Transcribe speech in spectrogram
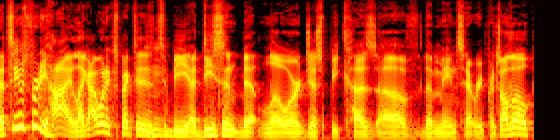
That seems pretty high. Like I would expect it Mm-hmm. to be a decent bit lower just because of the main set reprints. Although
